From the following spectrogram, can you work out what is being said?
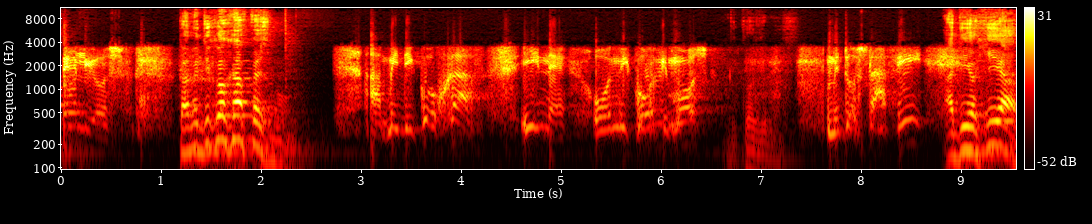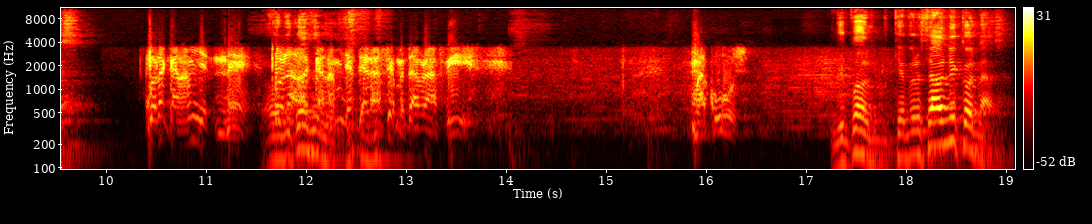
Τέλειος. Το αμυντικό χαφ, πες μου. Αμυντικό χαφ είναι ο Νικόδημος με το Στάθη. Αντιοχίας. Τώρα κάναμε μια... Ναι, Ο τώρα Νικόδημος. κάναμε μια τεράστια μεταγραφή. Μ' ακούς; Λοιπόν, και μπροστά ο Νίκονας.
